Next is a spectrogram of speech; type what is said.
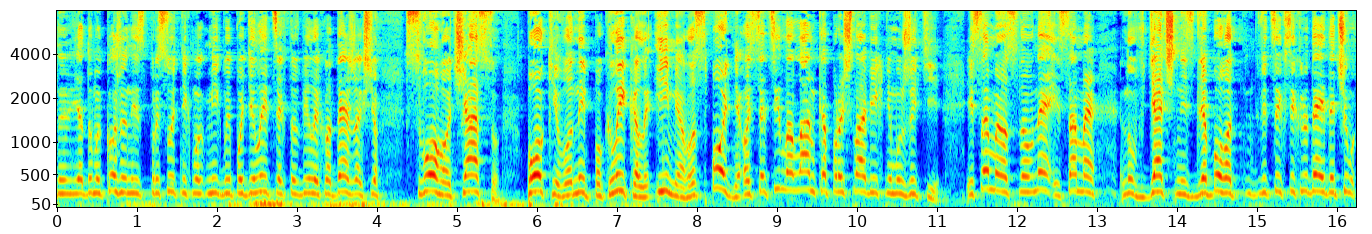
Ну, Я думаю, кожен із присутніх міг би поділитися, хто в білих одежах, що свого часу, поки вони покликали ім'я Господнє, ось ця ціла ланка пройшла в їхньому житті. І саме основне, і саме ну, вдячність для Бога від цих всіх людей, де чому,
